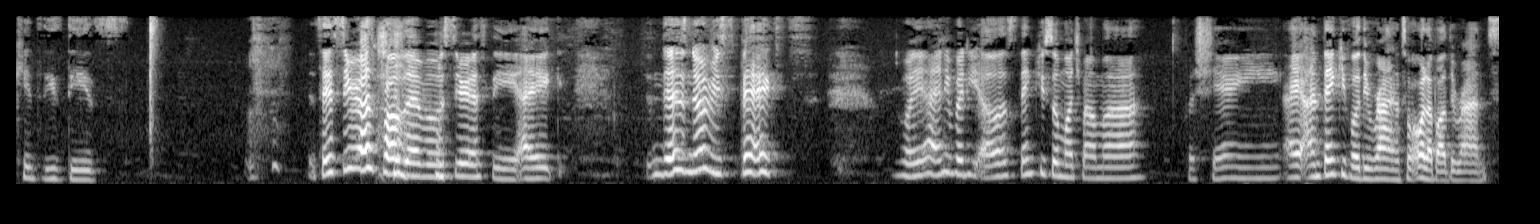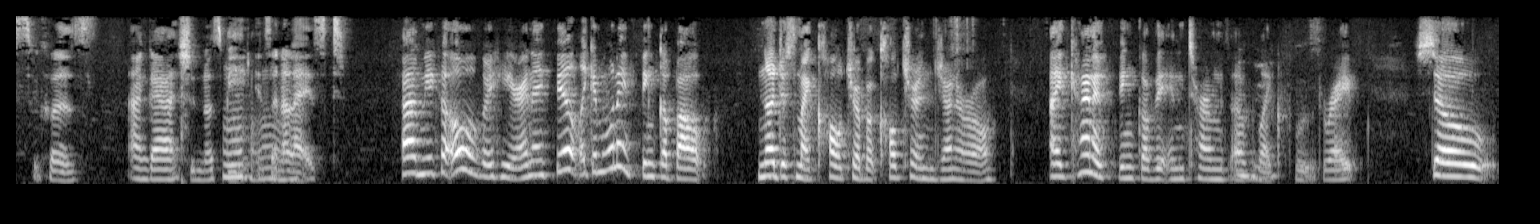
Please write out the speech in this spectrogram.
kids these days it's a serious problem oh seriously like there's no respect. But yeah anybody else? Thank you so much mama for sharing. I, and thank you for the rants. We're all about the rants because anger should not be internalized. uh, Mika all over here, and I feel like, and when I think about not just my culture, but culture in general, I kind of think of it in terms of like food, right? So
